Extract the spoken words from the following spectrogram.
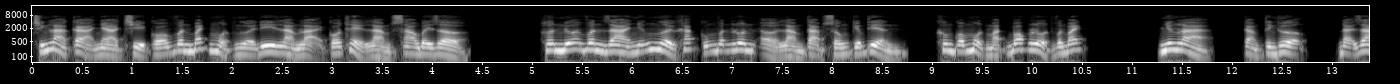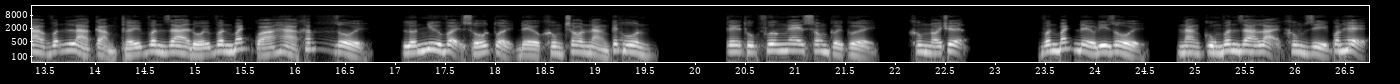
Chính là cả nhà chỉ có vân bách một người đi làm lại có thể làm sao bây giờ. Hơn nữa vân ra những người khác cũng vẫn luôn ở làm tạm sống kiếm tiền, không có một mặt bóc lột vân bách. Nhưng là, cảm tình thượng, đại gia vẫn là cảm thấy vân gia đối vân bách quá hà khắc rồi, lớn như vậy số tuổi đều không cho nàng kết hôn. Tề Thục Phương nghe xong cười cười, không nói chuyện. Vân Bách đều đi rồi, nàng cùng Vân gia lại không gì quan hệ,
